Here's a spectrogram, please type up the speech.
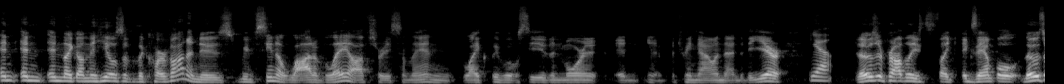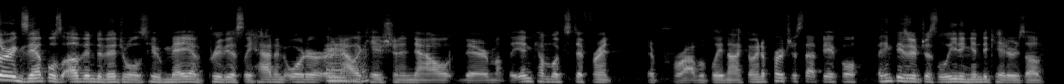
And, and and like on the heels of the Carvana news, we've seen a lot of layoffs recently, and likely we'll see even more in you know between now and the end of the year. Yeah. Those are probably like example. Those are examples of individuals who may have previously had an order or an Mhm. allocation, and now their monthly income looks different. They're probably not going to purchase that vehicle. I think these are just leading indicators of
